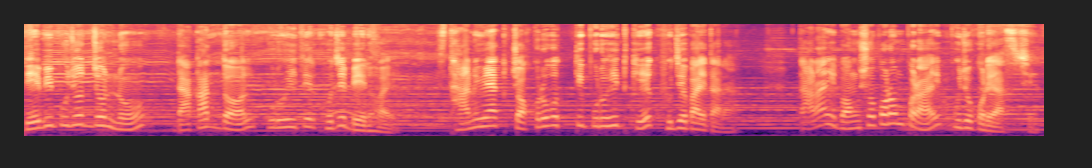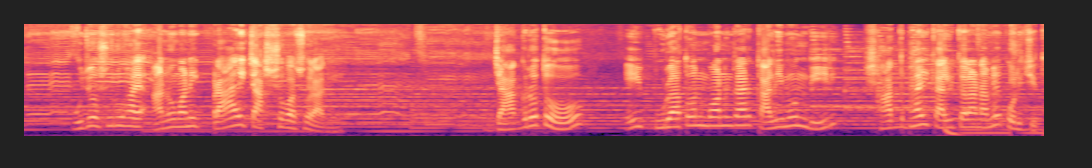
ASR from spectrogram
দেবী পুজোর জন্য ডাকাত দল পুরোহিতের খোঁজে বের হয়। স্থানীয় এক চক্রবর্তী পুরোহিতকে খুঁজে পায় তারা। তারাই বংশ পরম্পরায় পুজো করে আসছে। পুজো শুরু হয় আনুমানিক প্রায় চারশো বছর আগে। জাগ্রত এই পুরাতন বনগার কালী মন্দির সাত ভাই কালীতলা নামে পরিচিত।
